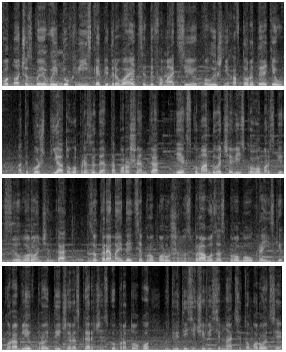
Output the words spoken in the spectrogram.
Водночас бойовий дух війська підривається дефамацією колишніх авторитетів, а також п'ятого президента Порошенка і екс-командувача військово-морських сил Воронченка. Зокрема, йдеться про порушену справу за спробу українських кораблів пройти через Керченську протоку в 2018 році.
